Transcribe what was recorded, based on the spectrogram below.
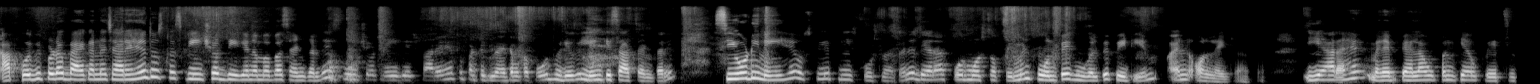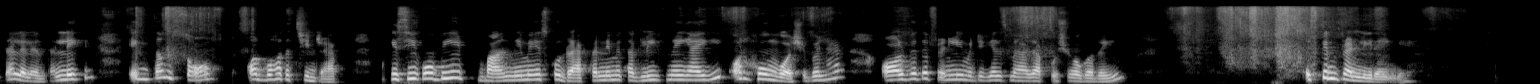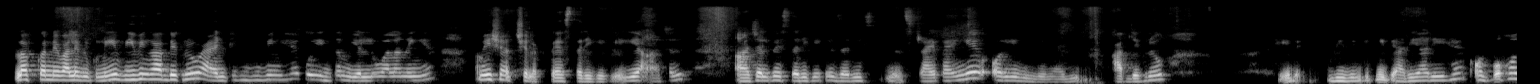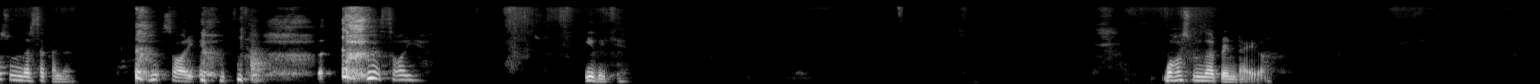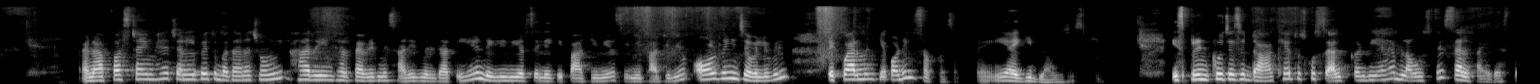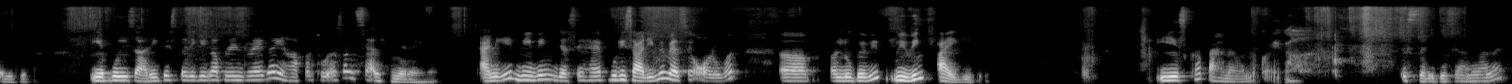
आप कोई भी प्रोडक्ट बाय करना चाह रहे हैं तो उसका स्क्रीनशॉट दिए गए नंबर पर सेंड कर दें। स्क्रीनशॉट नहीं भेज पा रहे हैं तो पर्टिकुलर आइटम का कोड वीडियो के लिंक के साथ सेंड करें। सीओडी नहीं है, उसके लिए प्लीज़ फोर्स ना करें। There are four modes of payment PhonePe Google Pay Paytm and online transfer ये आ रहा है, मैंने पहला ओपन किया, वो क्रेट सकता है ले लेता लेकिन एकदम सॉफ्ट और बहुत अच्छी ड्रैप किसी को भी बांधने में, इसको ड्रैप करने में तकलीफ़ नहीं आएगी और होम वॉशेबल है। ऑल विद फ्रेंडली मटेरियल्स मैं आज आपको शो कर रही हूँ। स्किन फ्रेंडली रहेंगे। प्लफ करने वाले बिल्कुल नहीं है। वीविंग आप देख रहे हो एंटी वीविंग है, कोई एकदम येलो वाला नहीं है। हमेशा अच्छे लगते हैं इस तरीके के। ये आंचल आंचल पे इस तरीके के जरी स्ट्राइप आएँगे और ये वीविंग आएगी। आप देख रहे हो, ये वीविंग कितनी प्यारी आ रही है और बहुत सुंदर सा कलर सॉरी सॉरी ये देखिए। बहुत सुंदर प्रिंट आएगा। एंड आप फ़र्स्ट टाइम है चैनल पे तो बताना चाहूँगी, हर रेंज हर फैब्रिक में साड़ीज मिल जाती हैं डेली वियर से लेके party wear semi party wear all range available requirement के अकॉर्डिंग सब कर सकते हैं। ये आएगी ब्लाउज इसकी। इस प्रिंट को जैसे डार्क है तो उसको सेल्फ कर दिया है ब्लाउज पे सेल्फ आएगा इस तरीके का। ये पूरी साड़ी पे इस तरीके का प्रिंट रहेगा, यहाँ पर थोड़ा सा सेल्फ में रहेगा। एंड ये वीविंग जैसे है पूरी साड़ी में, वैसे ऑल ओवर पल्लू भी वीविंग आएगी। ये इसका पहना वाला लुक इस तरीके से आने वाला है।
